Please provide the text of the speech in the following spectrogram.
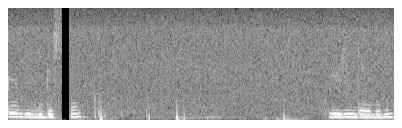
Dur bir buradasın. Yerini de alalım.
